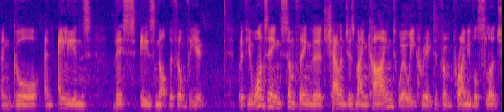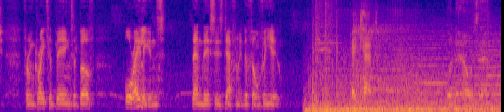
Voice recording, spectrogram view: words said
and gore and aliens, this is not the film for you. But if you're wanting something that challenges mankind, were we created from primeval sludge, from greater beings above, or aliens, then this is definitely the film for you. Hey, Captain. What the hell is that?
